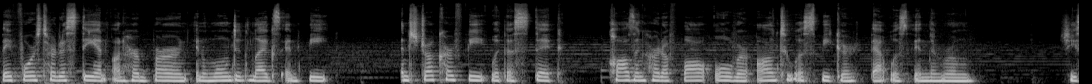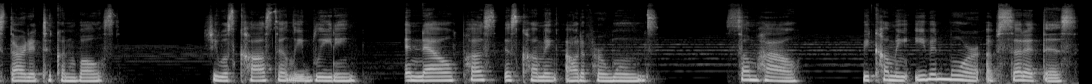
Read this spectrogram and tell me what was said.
They forced her to stand on her burned and wounded legs and feet and struck her feet with a stick, causing her to fall over onto a speaker that was in the room. She started to convulse. She was constantly bleeding, and now pus is coming out of her wounds. Somehow, becoming even more upset at this,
